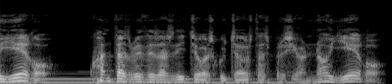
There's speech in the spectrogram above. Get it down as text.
No llego. ¿Cuántas veces has dicho o escuchado esta expresión? No llego.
